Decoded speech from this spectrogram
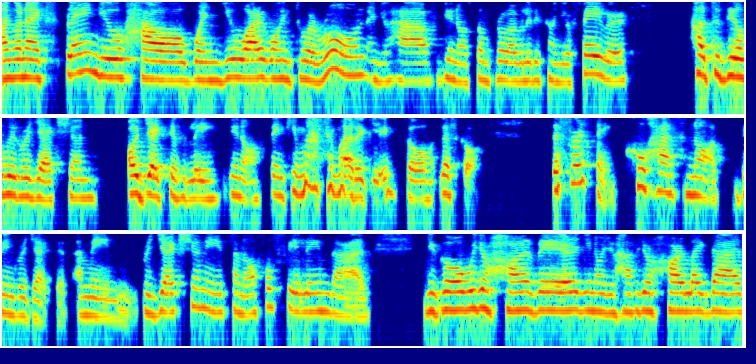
I'm going to explain you how when you are going to a room and you have, you know, some probabilities on your favor, how to deal with rejection objectively, you know, thinking mathematically. So let's go. The first thing, who has not been rejected? I mean, rejection is an awful feeling that you go with your heart there, you know, you have your heart like that,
